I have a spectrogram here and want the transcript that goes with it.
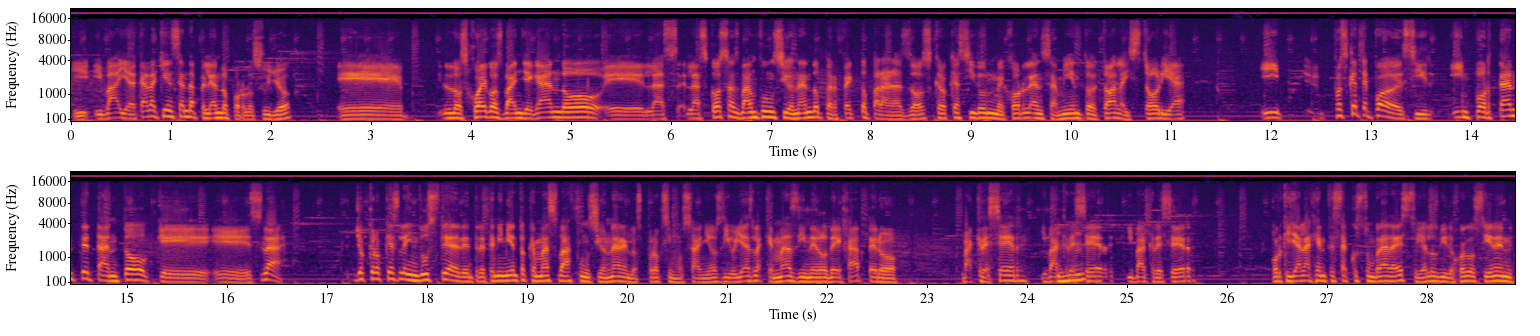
y vaya, cada quien se anda peleando por lo suyo. Eh, los juegos van llegando, eh, las, las cosas van funcionando perfecto para las dos. Creo que ha sido un mejor lanzamiento de toda la historia. Y pues, ¿qué te puedo decir? Importante tanto que eh, es la... Yo creo que es la industria de entretenimiento que más va a funcionar en los próximos años. Digo, ya es la que más dinero deja, pero va a crecer y va a crecer y va a crecer porque ya la gente está acostumbrada a esto. Ya los videojuegos tienen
